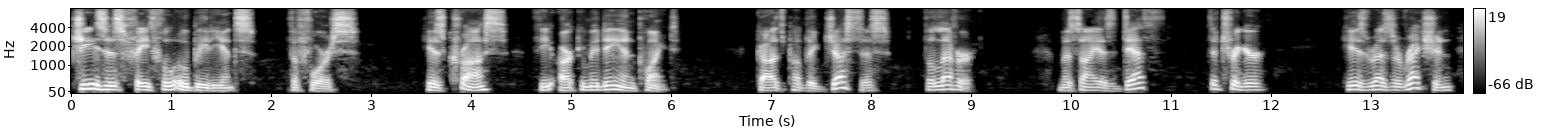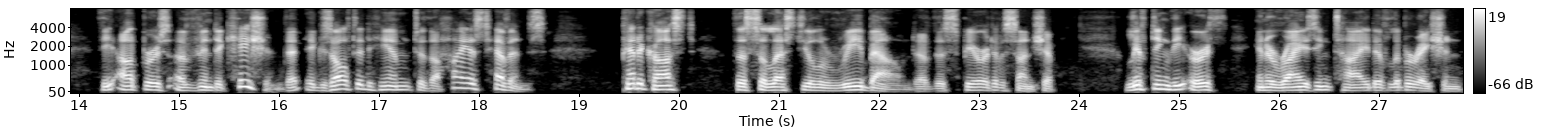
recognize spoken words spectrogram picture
Jesus' faithful obedience, the force, his cross, the Archimedean point, God's public justice, the lever, Messiah's death, the trigger, his resurrection, the outburst of vindication that exalted him to the highest heavens, Pentecost, the celestial rebound of the spirit of sonship, lifting the earth in a rising tide of liberation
